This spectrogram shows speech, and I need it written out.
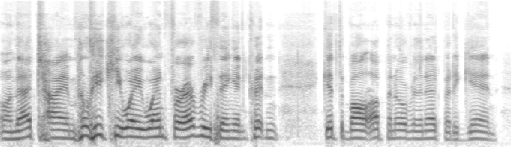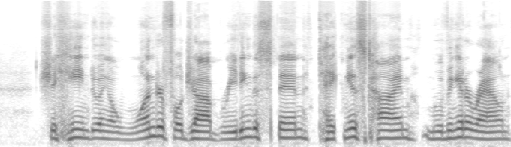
on that time, Li Kewei went for everything and couldn't get the ball up and over the net. But again, Shahin doing a wonderful job reading the spin, taking his time, moving it around.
